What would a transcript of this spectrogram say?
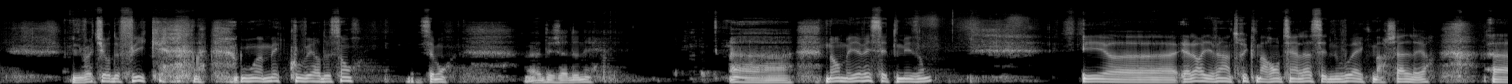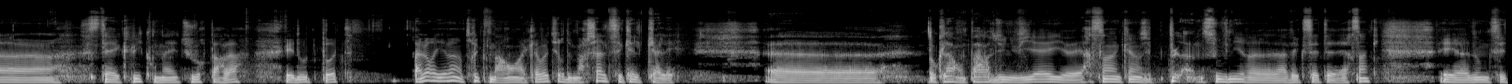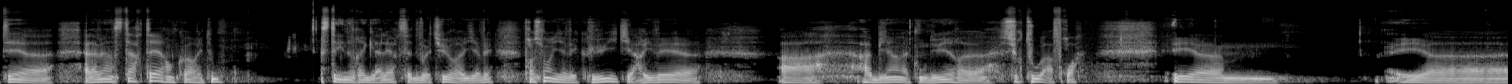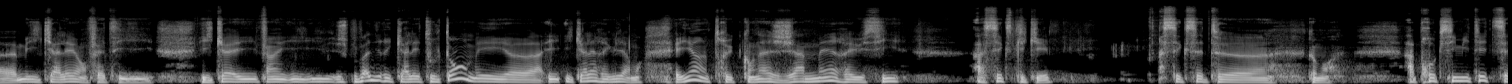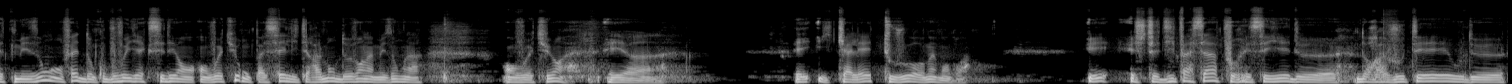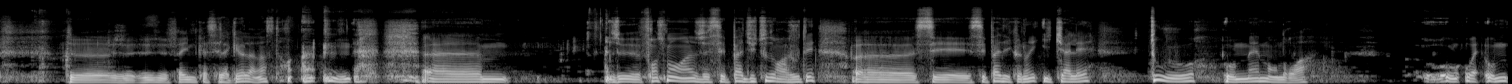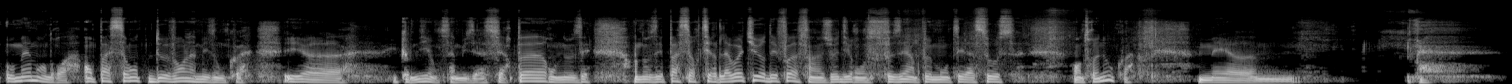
une voiture de flic ou un mec couvert de sang. C'est bon déjà donné. Non, mais il y avait cette maison et, euh, et, alors il y avait un truc marrant, tiens là c'est de nouveau avec Marshall d'ailleurs. Euh, C'était avec lui qu'on allait toujours par là et d'autres potes. alors il y avait un truc marrant avec la voiture de Marshall, c'est qu'elle calait. Euh, donc là, on parle d'une vieille R5. Hein, J'ai plein de souvenirs euh, avec cette R5. Et euh, donc c'était, elle avait un starter encore et tout. C'était une vraie galère cette voiture. Il y avait, franchement, il y avait que lui qui arrivait à, à bien la conduire, surtout à froid. Et et euh, mais il calait en fait. Il, il, enfin, il, je peux pas dire il calait tout le temps, mais euh, il, il, calait régulièrement. Et il y a un truc qu'on n'a jamais réussi à s'expliquer, c'est que cette euh, comment à proximité de cette maison en fait, donc on pouvait y accéder en, en voiture. On passait littéralement devant la maison là en voiture et euh, et il calait toujours au même endroit. Et je te dis pas ça pour essayer de d'en rajouter ou de de j'ai failli me casser la gueule à l'instant. euh, je, franchement, hein, je sais pas du tout d'en rajouter. Euh, c'est c'est pas des conneries. Il calait toujours au même endroit au, ouais, au, même endroit, en passant devant la maison, quoi. Et, euh, comme dit, on s'amusait à se faire peur, on n'osait, on n'osait pas sortir de la voiture des fois. Enfin, je veux dire, on se faisait un peu monter la sauce entre nous, quoi. Mais euh,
